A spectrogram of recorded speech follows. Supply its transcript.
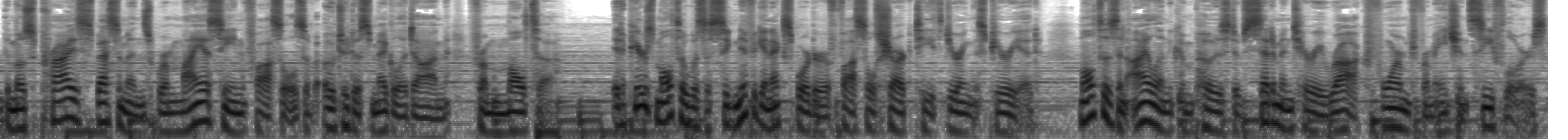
the most prized specimens were Miocene fossils of Otodus megalodon from Malta. It appears Malta was a significant exporter of fossil shark teeth during this period. Malta is an island composed of sedimentary rock formed from ancient seafloors,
